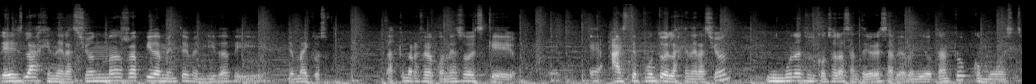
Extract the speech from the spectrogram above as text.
es la generación más rápidamente vendida de, Microsoft. ¿A qué me refiero con eso? Es que eh, a este punto de la generación, ninguna de sus consolas anteriores había vendido tanto como esta.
